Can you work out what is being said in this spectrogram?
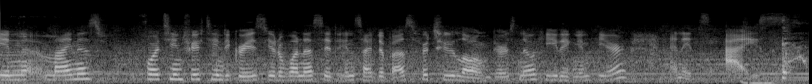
In minus 14 15 degrees. You don't want to sit inside the bus for too long. There's no heating in here and it's ice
